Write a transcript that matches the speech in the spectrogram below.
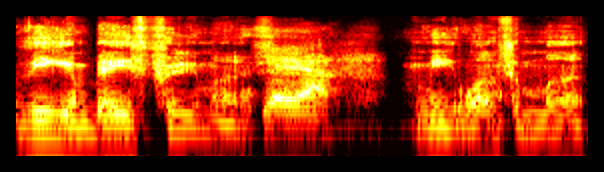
Vegan based, pretty much. yeah. Yeah. Meat once a month.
